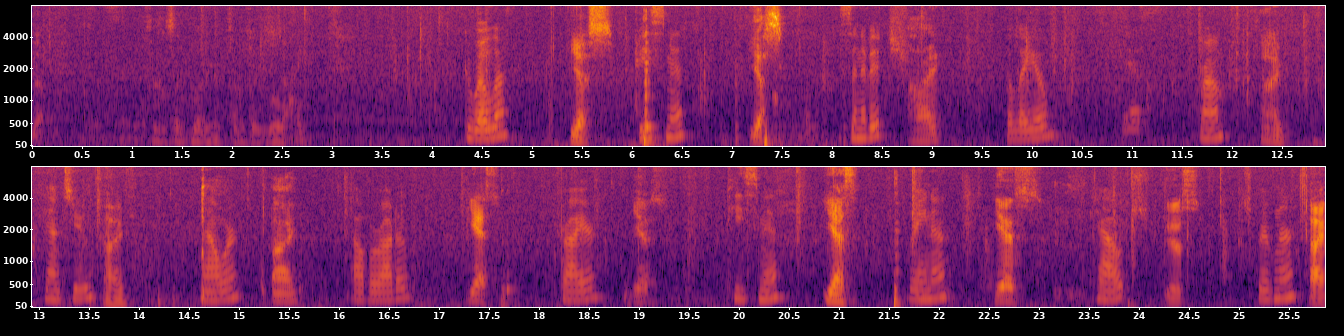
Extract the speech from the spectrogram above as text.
No. Sounds like money, it sounds like roll call. Gorola, Yes. B. Smith, Yes. Sinovich, Aye. Vallejo. Crump, Aye. Cantu, Aye. Mauer, Aye. Alvarado, Yes. Pryor, Yes. P. Smith, Yes. Reyna, Yes. Couch, Yes. Scrivner, Aye.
